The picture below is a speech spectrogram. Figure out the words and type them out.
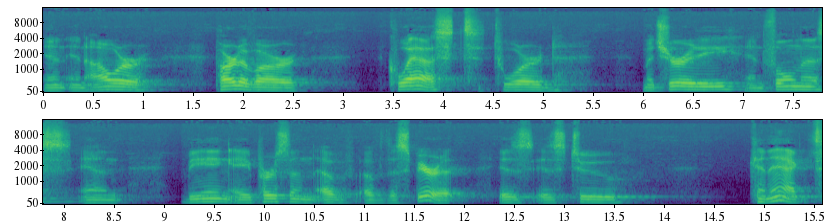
And, and our part of our quest toward maturity and fullness and being a person of, of the Spirit is, is to connect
